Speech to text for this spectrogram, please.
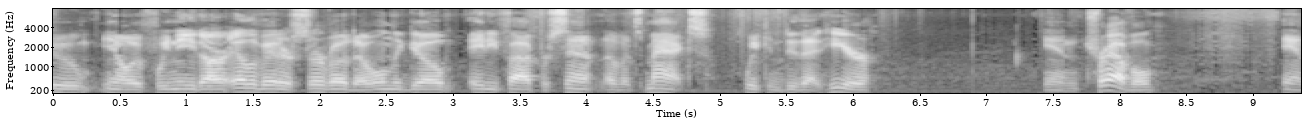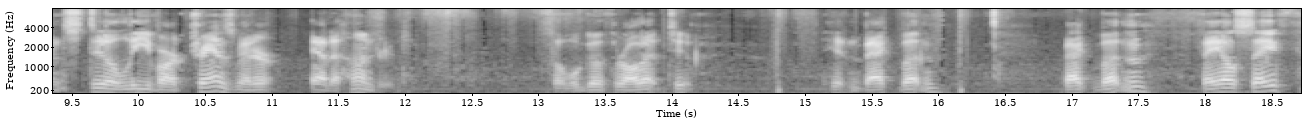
to, you know, if we need our elevator servo to only go 85% of its max, we can do that here in travel and still leave our transmitter at 100. So we'll go through all that too. Hitting back button, back button, fail safe.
